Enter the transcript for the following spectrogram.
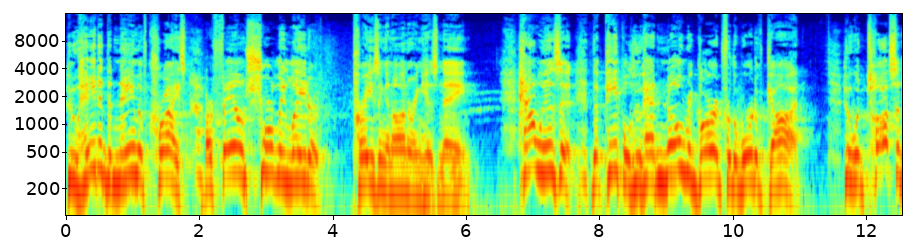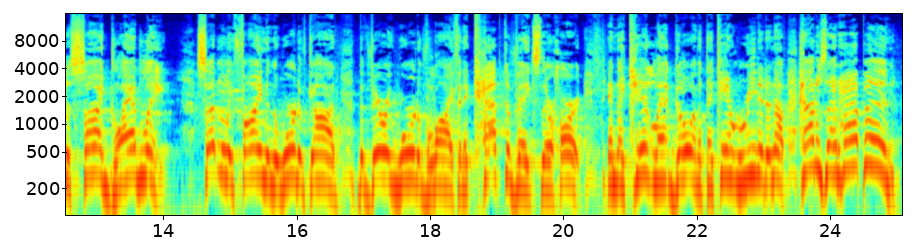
who hated the name of Christ are found shortly later praising and honoring his name? How is it that people who had no regard for the Word of God, who would toss it aside gladly, suddenly find in the Word of God the very Word of life, and it captivates their heart, and they can't let go of it. They can't read it enough. How does that happen?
